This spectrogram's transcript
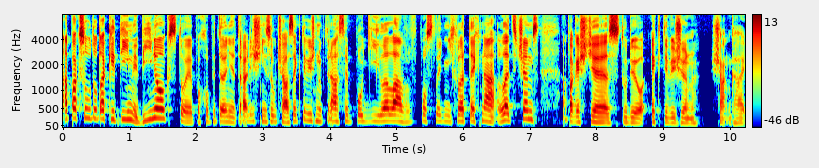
a pak jsou to taky týmy Beanox, to je pochopitelně tradiční součást Activisionu, která se podílela v posledních letech na Let's Champs a pak ještě studio Activision Shanghai.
